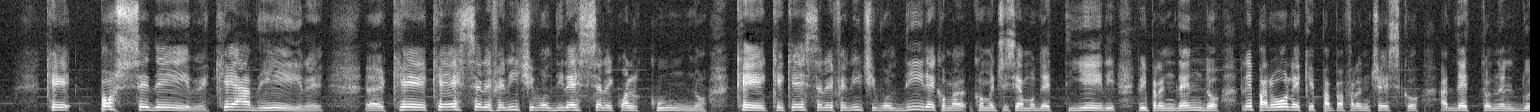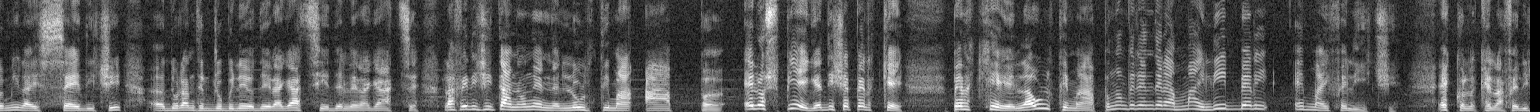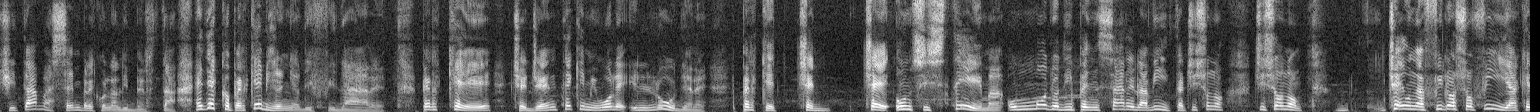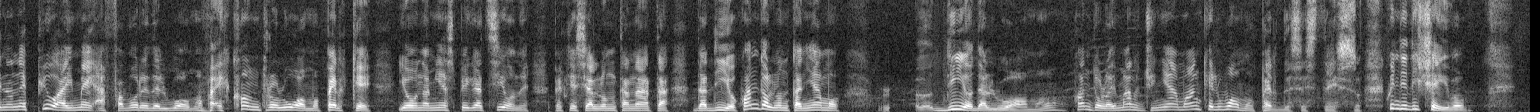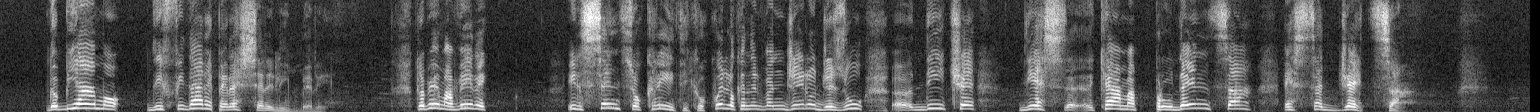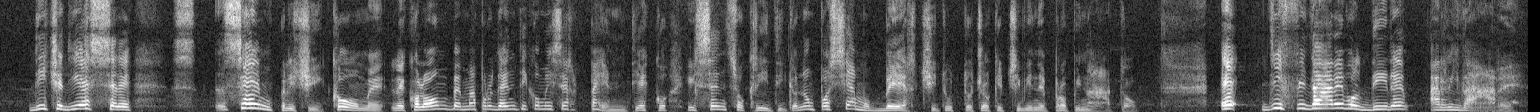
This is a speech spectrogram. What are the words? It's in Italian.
che possedere, che avere, eh, che, che, essere felici vuol dire essere qualcuno, che, che, che essere felici vuol dire, come, come, ci siamo detti ieri, riprendendo le parole che Papa Francesco ha detto nel 2016 eh, durante il Giubileo dei ragazzi e delle ragazze, la felicità non è nell'ultima app. E lo spiega dice perché. Perché la ultima app non vi renderà mai liberi e mai felici. Ecco che la felicità va sempre con la libertà ed ecco perché bisogna diffidare, perché c'è gente che mi vuole illudere, perché c'è c'è un sistema, un modo di pensare la vita, c'è una filosofia che non è più, ahimè, a favore dell'uomo, ma è contro l'uomo. Perché? Io ho una mia spiegazione, perché si è allontanata da Dio. Quando allontaniamo Dio dall'uomo, quando lo emarginiamo anche l'uomo perde se stesso. Quindi dicevo, dobbiamo diffidare per essere liberi. Dobbiamo avere il senso critico, quello che nel Vangelo Gesù eh, dice di essere, chiama prudenza e saggezza. Dice di essere semplici come le colombe, ma prudenti come i serpenti. Ecco il senso critico, non possiamo berci tutto ciò che ci viene propinato. E diffidare vuol dire arrivare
